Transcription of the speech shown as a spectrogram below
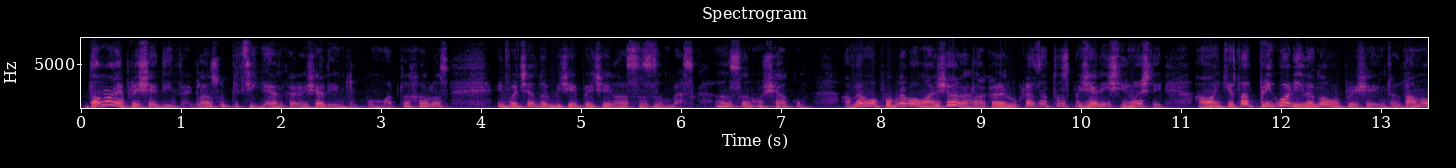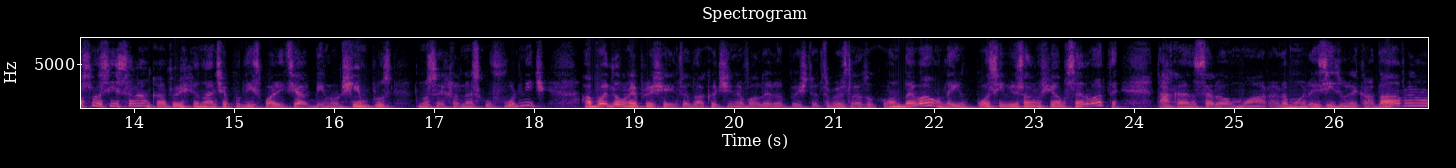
domnule președinte, glasul pițigher care ieșea din trupul mătăhălos îi făcea de obicei pe ceilalți să zâmbească. Însă nu și acum. Avem o problemă majoră la care lucrează toți specialiștii noștri. Am închetat prigorile, domnul președinte, dar nu să încă atunci când a început dispariția albinilor și în plus nu se hrănesc cu furnici. Apoi, domnule președinte, dacă cineva le răpește, trebuie să le ducă undeva unde e imposibil să nu fie observate. Dacă însă le omoară, rămân rezidurile cadavrelor,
